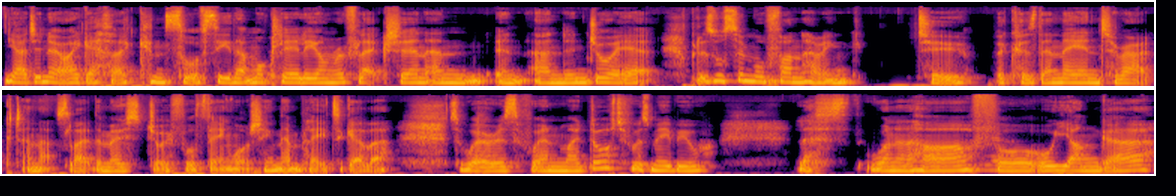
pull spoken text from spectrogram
yeah, I don't know, I guess I can sort of see that more clearly on reflection and and, and enjoy it. But it's also more fun having two because then they interact and that's like the most joyful thing watching them play together. So whereas when my daughter was maybe less one and a half yeah. or, or younger,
